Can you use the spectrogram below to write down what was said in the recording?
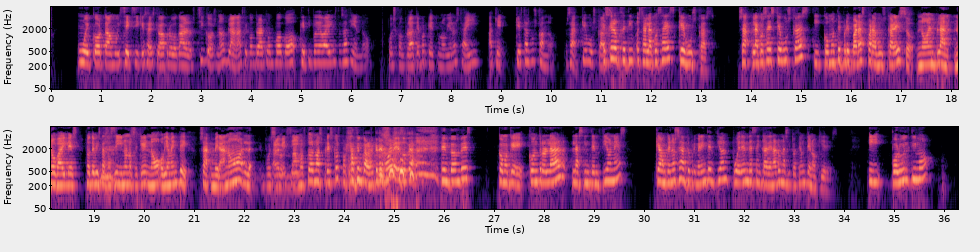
muy corta, muy sexy, que sabes que va a provocar a los chicos, ¿no? En plan, has de controlarte un poco qué tipo de baile estás haciendo. Pues contrólate porque tu novio no está ahí. ¿A qué? ¿Qué estás buscando? O sea, ¿qué buscas? Es que el objetivo, o sea, la cosa es qué buscas. O sea, la cosa es qué buscas y cómo te preparas para buscar eso. No en plan, no bailes, no te vistas así, no no sé qué, no, obviamente. O sea, en verano, pues Claro que sí. vamos todos más frescos porque hace un calor que te mueres. O sea, entonces, como que controlar las intenciones que aunque no sea tu primera intención, pueden desencadenar una situación que no quieres. Y por último,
